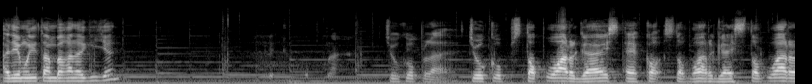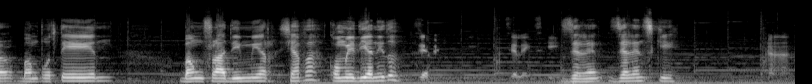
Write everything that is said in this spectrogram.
ada yang mau ditambahkan lagi Jan? Cukup lah. Cukup stop war guys. Eh kok stop war guys, stop war Bang Putin, Bang Vladimir, siapa? Komedian itu? Zelensky. Zelensky. Zelen Zelensky. Nah,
